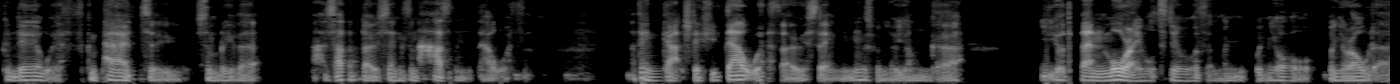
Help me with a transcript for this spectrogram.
can deal with compared to somebody that has had those things and hasn't dealt with them. I think actually, if you've dealt with those things when you're younger, you're then more able to deal with them when when you're when you're older.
